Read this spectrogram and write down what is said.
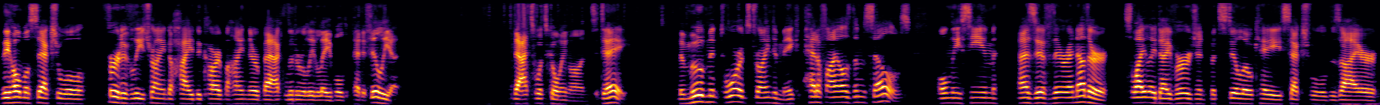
the homosexual, furtively trying to hide the card behind their back, literally labeled pedophilia. That's what's going on today. The movement towards trying to make pedophiles themselves only seem as if they're another slightly divergent but still okay sexual desire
